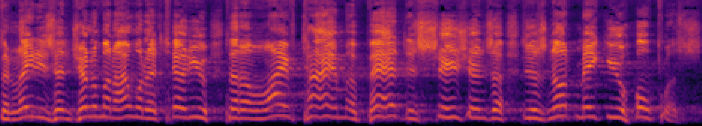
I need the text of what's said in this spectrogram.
But, ladies and gentlemen, I want to tell you that a lifetime of bad decisions uh, does not make you hopeless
